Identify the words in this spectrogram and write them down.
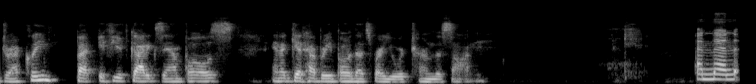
directly, but if you've got examples in a GitHub repo, that's where you would turn this on. And then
